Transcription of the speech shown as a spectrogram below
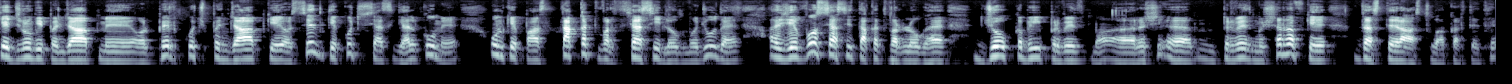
کہ جنوبی پنجاب میں اور پھر کچھ پنجاب کے اور سندھ کے کچھ سیاسی حلقوں میں ان کے پاس طاقتور سیاسی لوگ موجود ہیں۔ یہ وہ سیاسی طاقتور لوگ ہیں جو کبھی پرویز پرویز مشرف کے دست راست ہوا کرتے تھے۔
